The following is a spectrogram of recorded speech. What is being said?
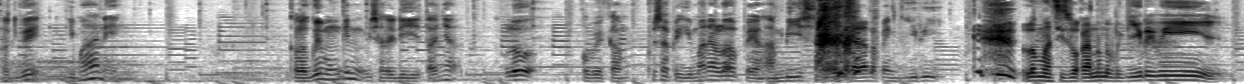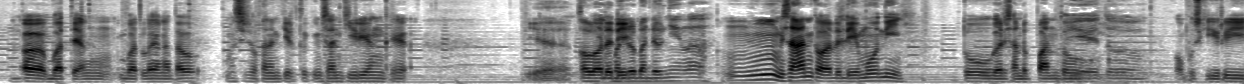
Menurut gue gimana ya? Kalau gue mungkin misalnya ditanya lo Cowboy Kampus apa gimana? Lo apa yang ambis kanan apa yang kiri? Lo mahasiswa kanan apa kiri nih? Eh buat yang buat lo yang nggak tahu mahasiswa kanan kiri tuh misalnya kiri yang kayak ya kalau ada di bandel-bandelnya lah. Hmm, misalkan kalau ada demo nih, tuh garisan depan tuh, iya tuh kampus kiri,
